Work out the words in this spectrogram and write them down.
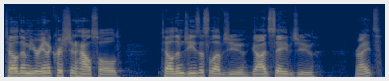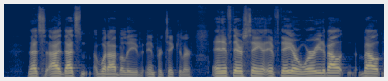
Tell them you're in a Christian household. Tell them Jesus loves you. God saved you, right? That's I, that's what I believe in particular. And if they're saying if they are worried about about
